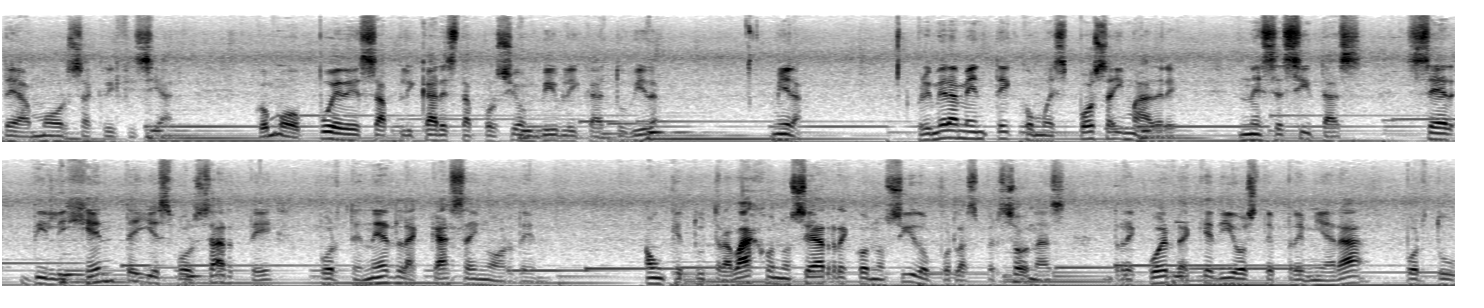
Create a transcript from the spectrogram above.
de amor sacrificial. ¿Cómo puedes aplicar esta porción bíblica a tu vida? Mira, Primeramente, como esposa y madre, necesitas ser diligente y esforzarte por tener la casa en orden. Aunque tu trabajo no sea reconocido por las personas, recuerda que Dios te premiará por tu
